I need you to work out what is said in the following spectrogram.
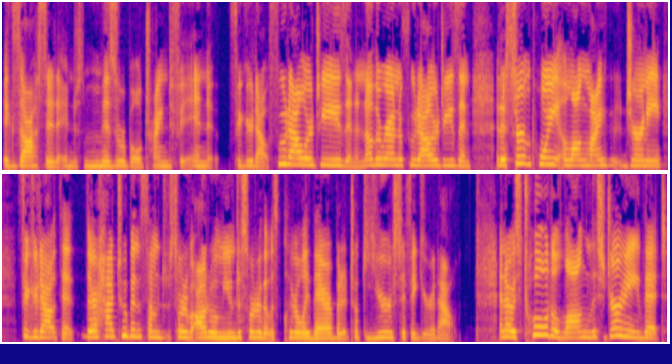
exhausted and just miserable trying to fit in, figured out food allergies and another round of food allergies. And at a certain point along my journey, figured out that there had to have been some sort of autoimmune disorder that was clearly there, but it took years to figure it out. And I was told along this journey that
